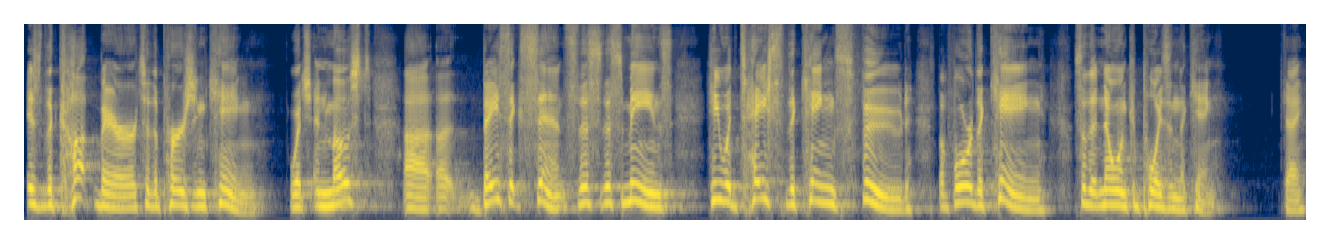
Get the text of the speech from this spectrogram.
is the cupbearer to the Persian king, which, in most uh, uh, basic sense, this, this means he would taste the king's food before the king so that no one could poison the king. Okay?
